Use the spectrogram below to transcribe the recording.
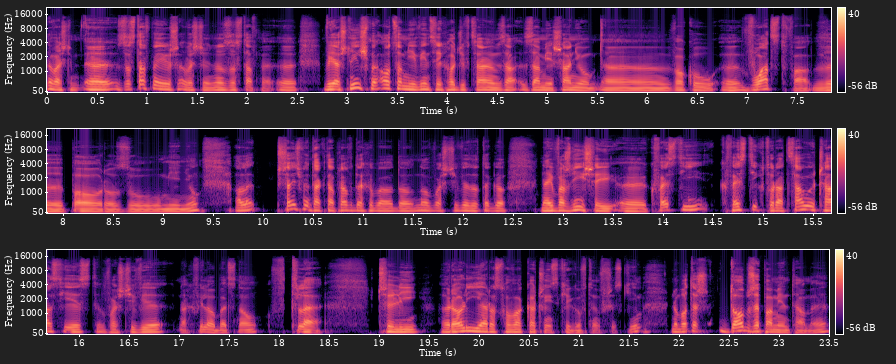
No właśnie, e, zostawmy już, a właściwie, no zostawmy. E, wyjaśniliśmy, o co mniej więcej chodzi w całym za, zamieszaniu e, wokół władztwa w porozumieniu ale przejdźmy tak naprawdę chyba do, no właściwie do tego najważniejszej e, kwestii, kwestii, która cały czas jest właściwie na chwilę obecną w tle, czyli roli Jarosława Kaczyńskiego w tym wszystkim, no bo też dobrze pamiętamy,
